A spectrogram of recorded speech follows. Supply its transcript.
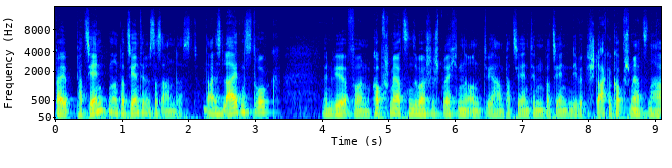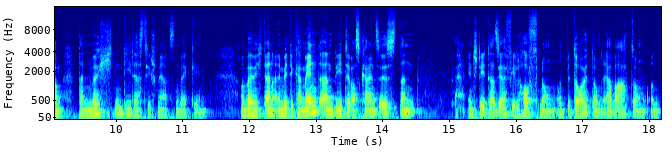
bei Patienten und Patientinnen ist das anders. Da ist Leidensdruck, wenn wir von Kopfschmerzen zum Beispiel sprechen und wir haben Patientinnen und Patienten, die wirklich starke Kopfschmerzen haben, dann möchten die, dass die Schmerzen weggehen. Und wenn ich dann ein Medikament anbiete, was keins ist, dann entsteht da sehr viel Hoffnung und Bedeutung, Erwartung und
